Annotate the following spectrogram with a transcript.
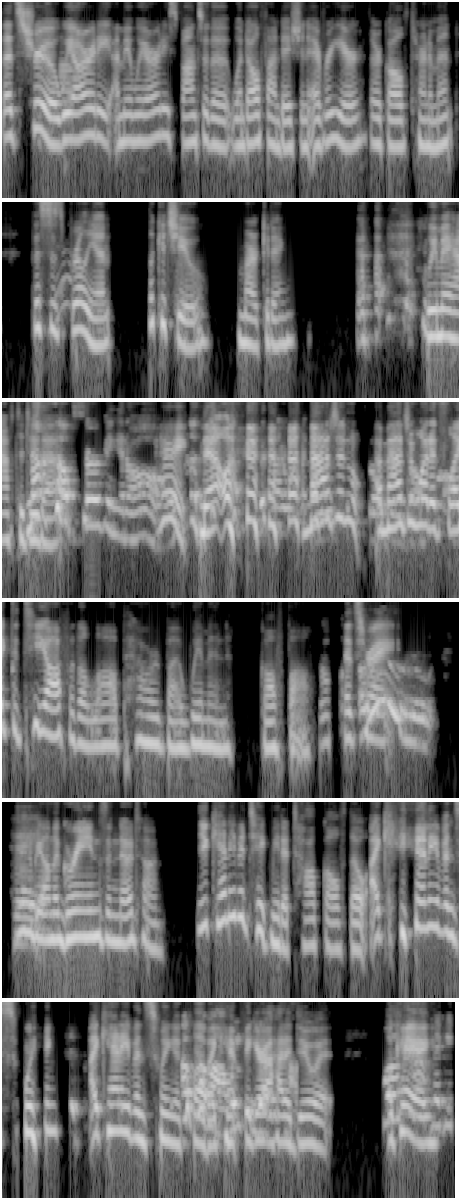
that's true. We already, I mean, we already sponsor the Wandall Foundation every year, their golf tournament. This is yeah. brilliant. Look at you, marketing. we may have to do Not that. self-serving at all. Hey, now imagine imagine what it's like to tee off with a law powered by women golf ball. Oh, that's right. Ooh, You're gonna be on the greens in no time. You can't even take me to Top Golf though. I can't even swing. I can't even swing a oh, club. Oh, I can't figure out how to do it. Well, okay. maybe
